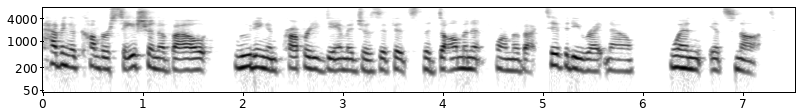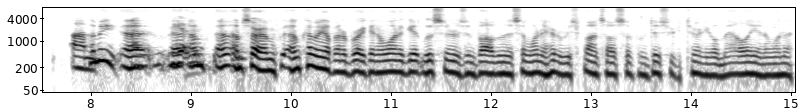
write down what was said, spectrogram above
having a conversation about looting and property damage as if it's the dominant form of activity right now when it's not. Um, Let me. Uh, and, yeah, I'm, I'm sorry. I'm, I'm coming up on a break, and I want to get listeners involved in this. I want to hear a response also from District Attorney O'Malley, and I want to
